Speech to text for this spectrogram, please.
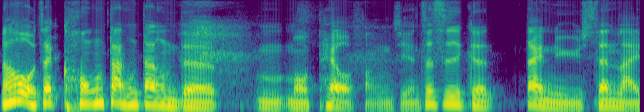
然后我在空荡荡的。嗯，motel 房间，这是一个带女生来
